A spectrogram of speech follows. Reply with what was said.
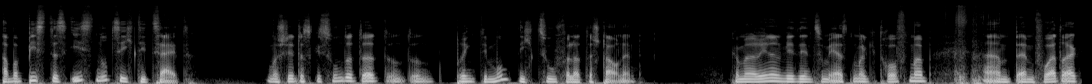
Aber bis das ist, nutze ich die Zeit. Man steht als Gesunder dort und, und bringt den Mund nicht zu vor lauter Staunen. Ich kann mich erinnern, wie ich den zum ersten Mal getroffen habe ähm, beim Vortrag.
